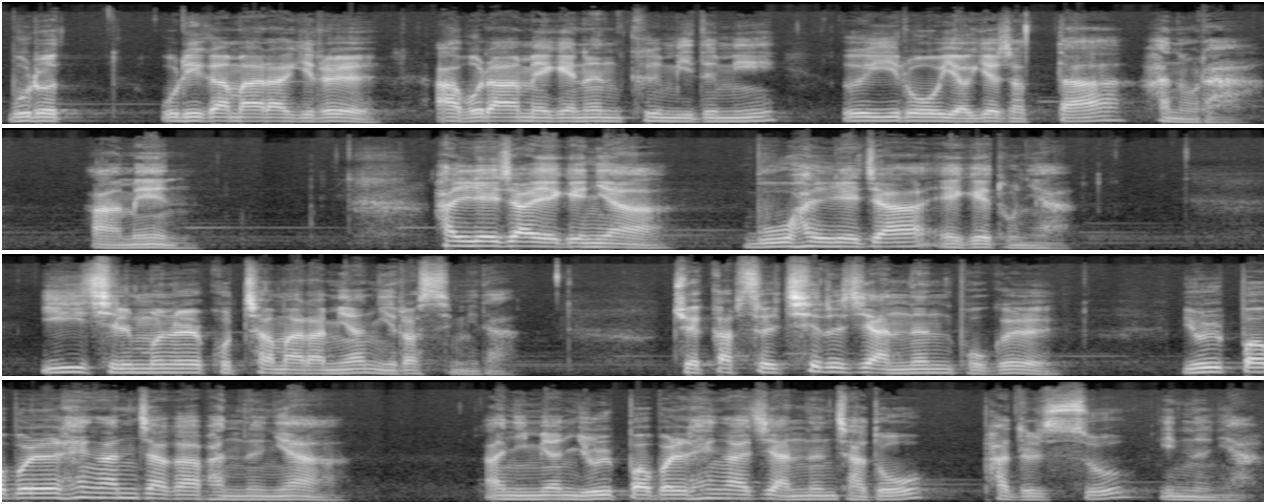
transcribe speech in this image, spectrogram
무릇 우리가 말하기를 아브라함에게는 그 믿음이 의로 여겨졌다 하노라. 아멘. 할례자에게냐 무할례자에게 도냐 이 질문을 고쳐 말하면 이렇습니다. 죄값을 치르지 않는 복을 율법을 행한 자가 받느냐 아니면 율법을 행하지 않는 자도 받을 수 있느냐.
